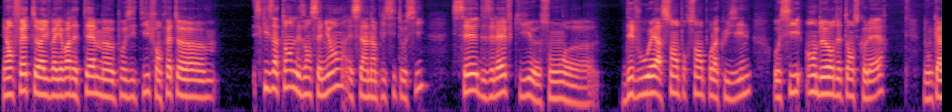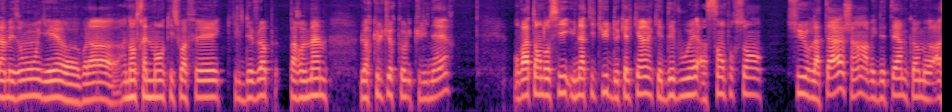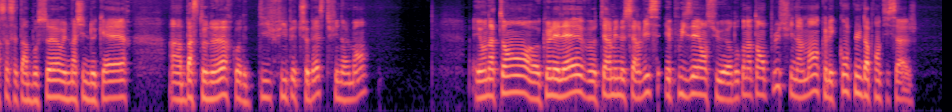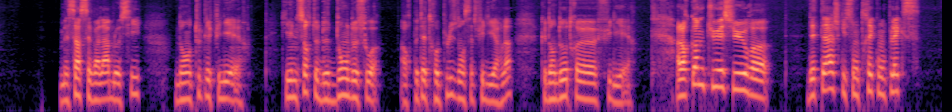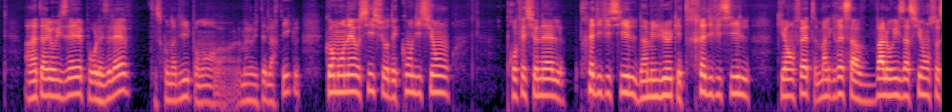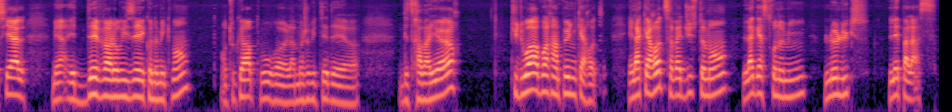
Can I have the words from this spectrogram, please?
Et en fait, euh, il va y avoir des thèmes positifs. En fait, ce qu'ils attendent les enseignants, et c'est un implicite aussi, c'est des élèves qui sont dévoués à 100% pour la cuisine, aussi en dehors des temps scolaires. Donc à la maison, il y ait voilà, un entraînement qui soit fait, qu'ils développent par eux-mêmes leur culture culinaire. On va attendre aussi une attitude de quelqu'un qui est dévoué à 100% sur la tâche, hein, avec des termes comme euh, « Ah, ça c'est un bosseur, une machine de care, un bastonneur », quoi, des petits Philippe et Chebest finalement. Et on attend euh, que l'élève termine le service épuisé en sueur. Donc on attend plus finalement que les contenus d'apprentissage. Mais ça c'est valable aussi dans toutes les filières, qui est une sorte de don de soi. Alors peut-être plus dans cette filière-là que dans d'autres euh, filières. Alors comme tu es sur euh, des tâches qui sont très complexes à intérioriser pour les élèves, c'est ce qu'on a dit pendant la majorité de l'article, comme on est aussi sur des conditions professionnelles très difficiles, d'un milieu qui est très difficile, qui en fait, malgré sa valorisation sociale, mais est dévalorisé économiquement, en tout cas pour la majorité des, des travailleurs, tu dois avoir un peu une carotte. Et la carotte, ça va être justement la gastronomie, le luxe, les palaces.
